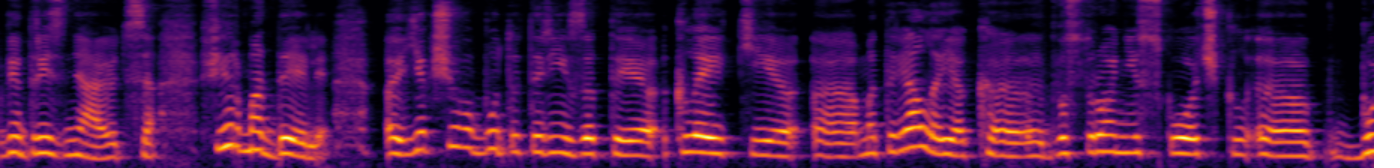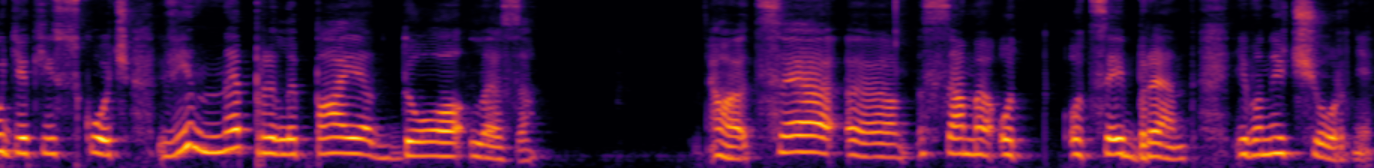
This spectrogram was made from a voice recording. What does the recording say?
відрізняються? Фірма Делі. Е, Якщо ви будете різати клейкі е, матеріали, як е, двосторонній скотч, будь-який скотч, він не прилипає до леза. Це саме от оцей бренд, і вони чорні.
